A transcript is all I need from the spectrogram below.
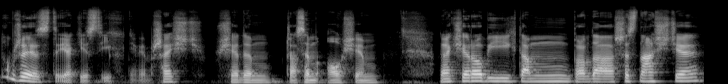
Dobrze jest, jak jest ich, nie wiem, 6, 7, czasem 8. No jak się robi ich tam, prawda, 16,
